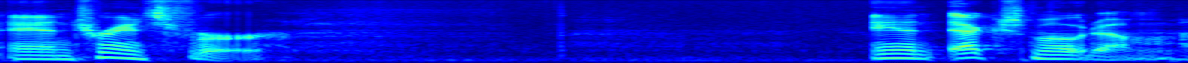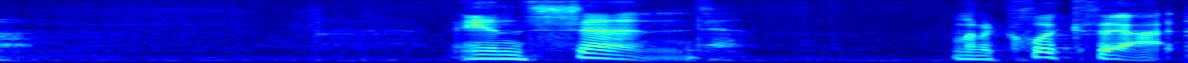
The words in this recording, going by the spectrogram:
and Transfer and X Modem and Send. I'm going to click that.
